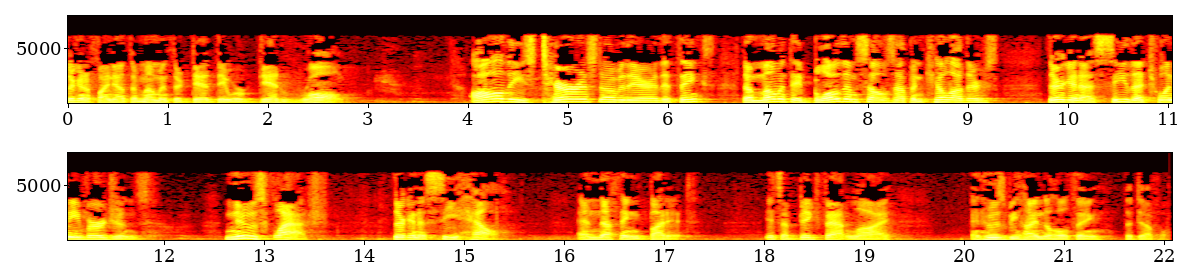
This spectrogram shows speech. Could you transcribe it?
They're going to find out the moment they're dead, they were dead wrong. All these terrorists over there that thinks the moment they blow themselves up and kill others, they're going to see the 20 virgins. Newsflash they're going to see hell and nothing but it. It's a big fat lie. And who's behind the whole thing? The devil.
